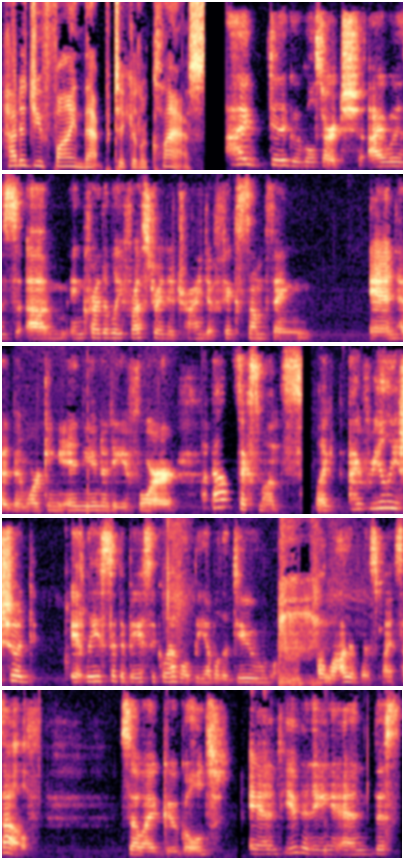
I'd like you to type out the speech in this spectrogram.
How did you find that particular class? I did a Google search. I was um, incredibly frustrated trying to fix something and had been working in Unity for about six months. Like, I really should, at least at a basic level, be able to do a lot of this myself. So I Googled and Unity, and this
